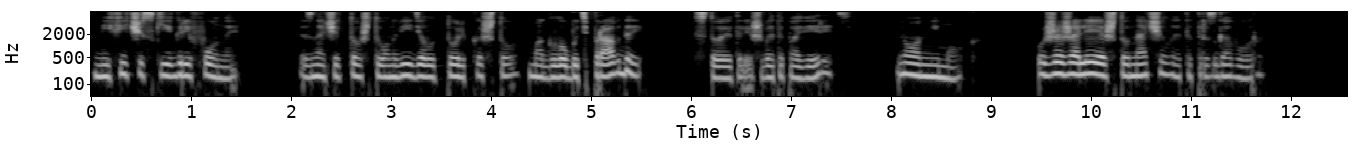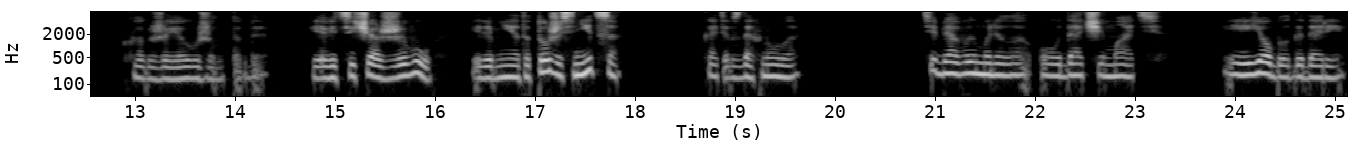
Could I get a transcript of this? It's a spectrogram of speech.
мифические грифоны. Значит, то, что он видел только что, могло быть правдой? Стоит лишь в это поверить, но он не мог. Уже жалея, что начал этот разговор. Как же я ужил тогда? Я ведь сейчас живу, или мне это тоже снится? Катя вздохнула Тебя вымолила у удачи мать. Ее благодари.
